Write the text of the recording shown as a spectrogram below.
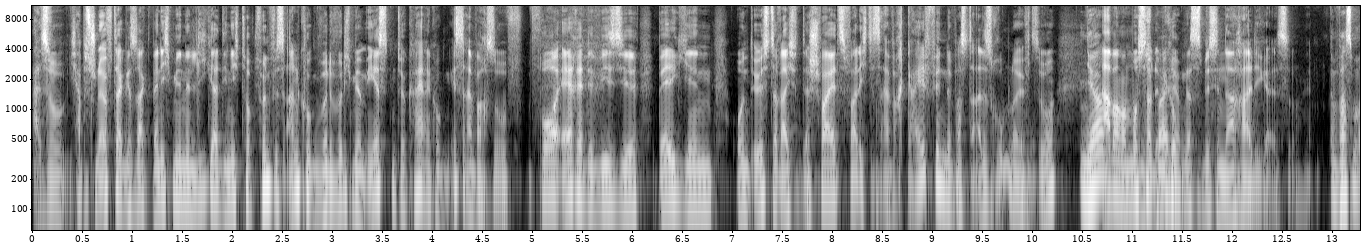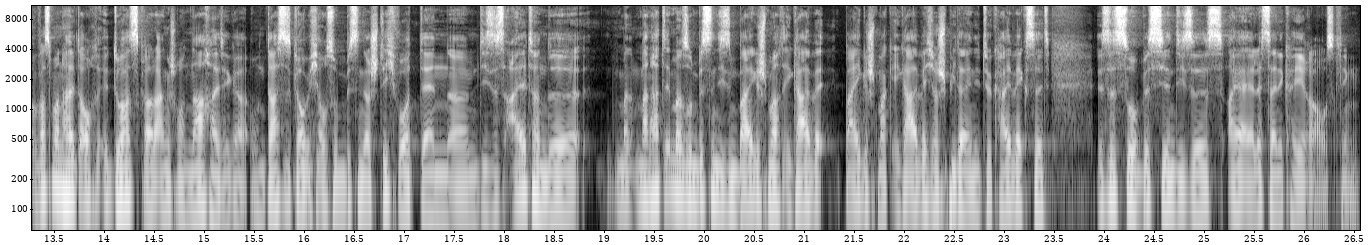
also ich habe es schon öfter gesagt, wenn ich mir eine Liga, die nicht Top 5 ist, angucken würde, würde ich mir am ehesten Türkei angucken. Ist einfach so. Vor Eredivisie, Belgien und Österreich und der Schweiz, weil ich das einfach geil finde, was da alles rumläuft. So. Ja, Aber man muss halt irgendwie gucken, dass es ein bisschen nachhaltiger ist. So. Was, was man halt auch, du hast es gerade angesprochen, nachhaltiger. Und das ist, glaube ich, auch so ein bisschen das Stichwort, denn ähm, dieses alternde man, man hat immer so ein bisschen diesen Beigeschmack egal, Beigeschmack, egal welcher Spieler in die Türkei wechselt, ist es so ein bisschen dieses, ah ja, er lässt seine Karriere ausklingen.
